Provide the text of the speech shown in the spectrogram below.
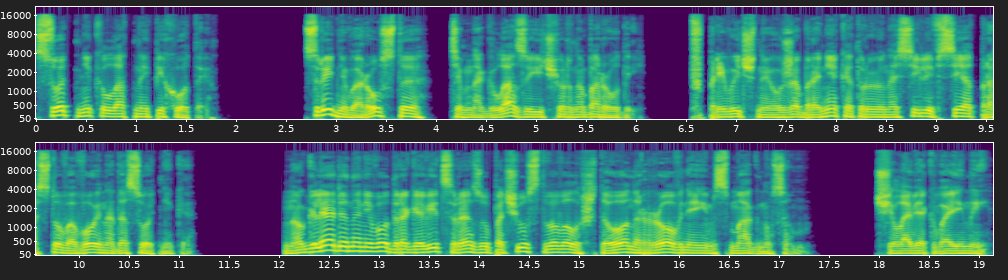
сотник латной пехоты. Среднего роста, темноглазый и чернобородый в привычной уже броне, которую носили все от простого воина до сотника. Но, глядя на него, Драговид сразу почувствовал, что он ровня им с Магнусом. Человек войны.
